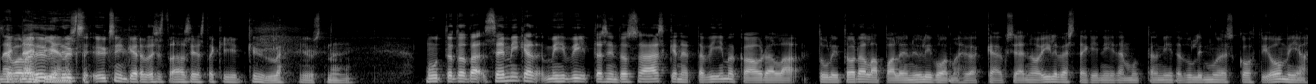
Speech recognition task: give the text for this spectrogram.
se voi olla hyvin yks, yksinkertaisesta asiasta kiinni. Kyllä, just näin. Mutta tota, se, mikä, mihin viittasin tuossa äsken, että viime kaudella tuli todella paljon ylivoimahyökkäyksiä. No Ilves teki niitä, mutta niitä tuli myös kohti omia.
